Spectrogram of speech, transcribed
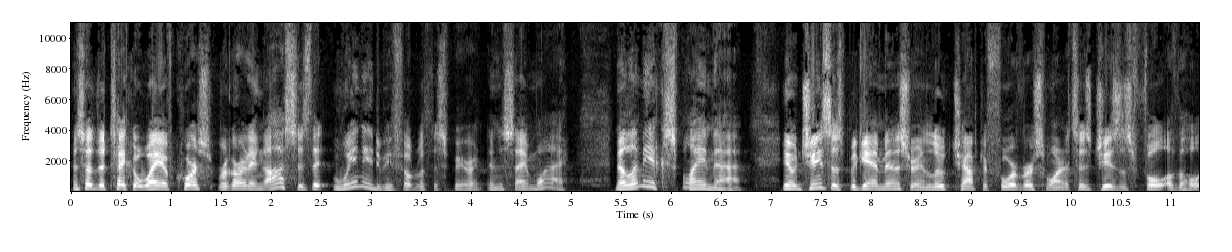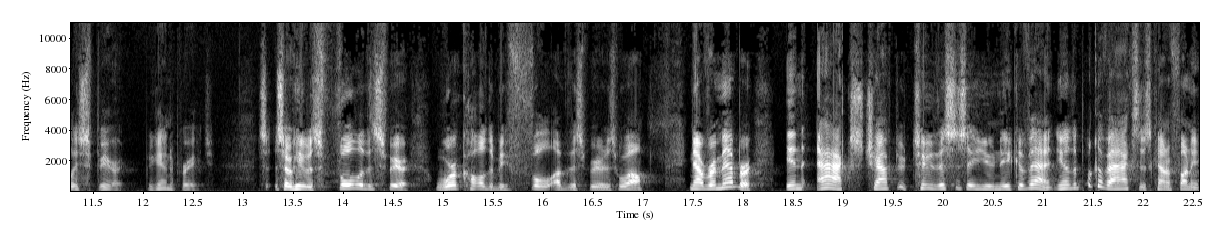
And so the takeaway, of course, regarding us is that we need to be filled with the Spirit in the same way. Now, let me explain that. You know, Jesus began ministry in Luke chapter 4, verse 1. It says, Jesus, full of the Holy Spirit, began to preach. So, so he was full of the Spirit. We're called to be full of the Spirit as well. Now, remember, in Acts chapter 2, this is a unique event. You know, the book of Acts is kind of funny.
